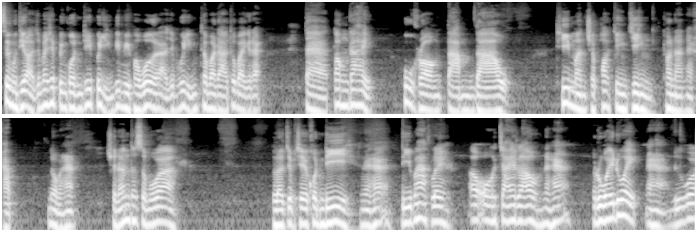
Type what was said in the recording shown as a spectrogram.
ซึ่งบางทีอาจจะไม่ใช่เป็นคนที่ผู้หญิงที่มี power อาจจะผู้หญิงธรรมดาทั่วไปก็ได้แต่ต้องได้ คู่ครองตามดาวที่มันเฉพาะจริง ๆ เท่านั้นนะครับนึกออกไหมฮะฉะนั้นถ้าสมมติว่าเราจะเจอคนดีนะฮะดีมากเลย เอาอกใจเรานะฮะรวยด้วยนะฮะหรือว่า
